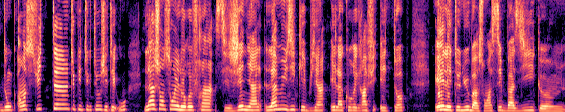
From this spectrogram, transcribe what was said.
Donc ensuite, euh, j'étais où? La chanson et le refrain, c'est génial. La musique est bien et la chorégraphie est top. Et les tenues, bah, sont assez basiques. Euh,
